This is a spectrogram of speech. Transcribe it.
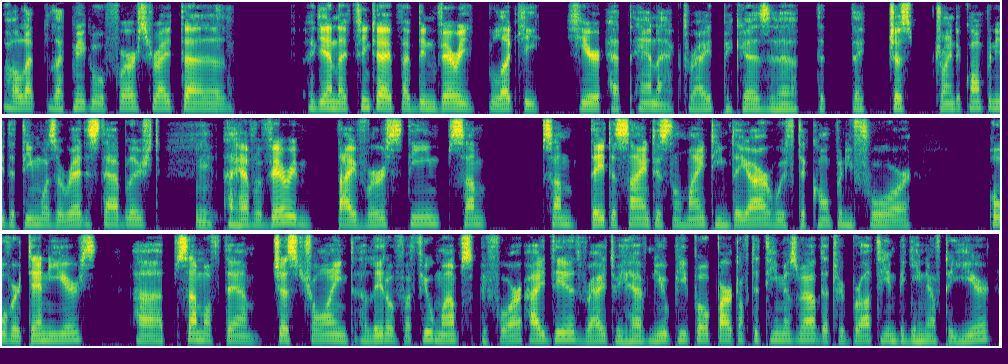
Well let let me go first right? Uh, again i think I've, I've been very lucky here at Enact right? Because uh, the, they just joined the company the team was already established. Mm. i have a very diverse team. Some some data scientists on my team they are with the company for over 10 years uh, some of them just joined a little, a few months before I did, right? We have new people part of the team as well that we brought in beginning of the year,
